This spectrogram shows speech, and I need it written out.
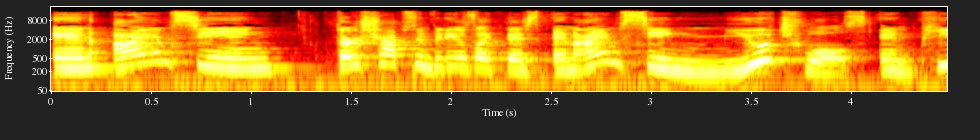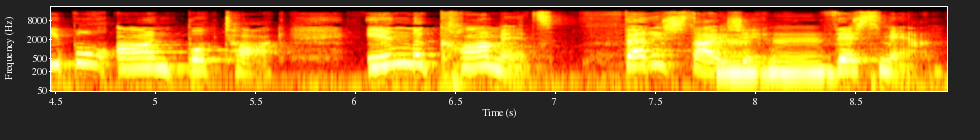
And I am seeing thirst traps and videos like this, and I am seeing mutuals and people on BookTok in the comments fetishizing Mhm. this man.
